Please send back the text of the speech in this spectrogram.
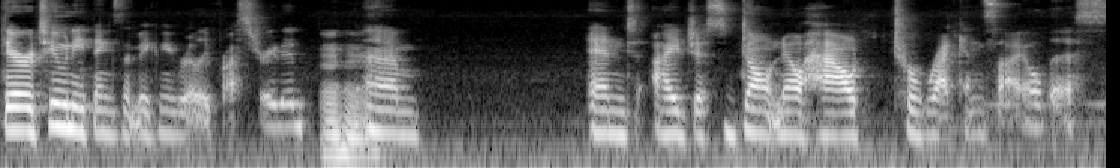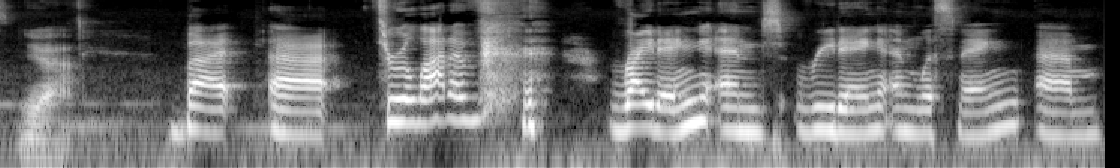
there are too many things that make me really frustrated. hmm Um, and I just don't know how to reconcile this. Yeah. But uh, through a lot of writing and reading and listening, um,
